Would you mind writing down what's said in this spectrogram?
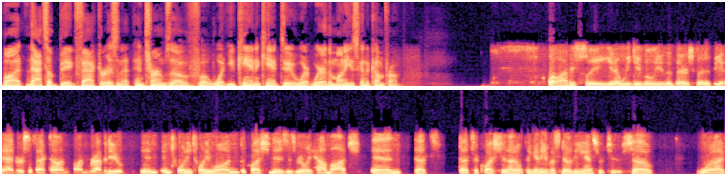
But that's a big factor, isn't it, in terms of what you can and can't do, where, where the money is going to come from? Well, obviously, you know, we do believe that there's going to be an adverse effect on, on revenue in, in 2021. The question is, is really how much? And that's that's a question I don't think any of us know the answer to. So, what I've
